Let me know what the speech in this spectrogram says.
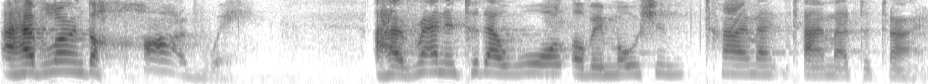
I have learned the hard way I have ran into that wall of emotion time and time after time.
